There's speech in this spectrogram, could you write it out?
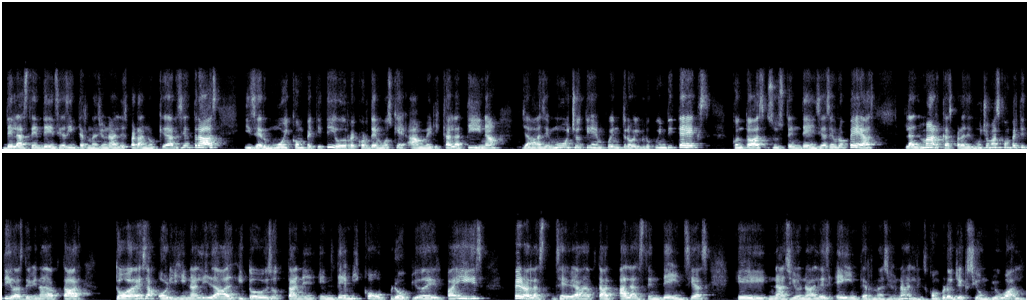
de las tendencias internacionales para no quedarse atrás y ser muy competitivos. Recordemos que América Latina ya hace mucho tiempo entró el grupo Inditex con todas sus tendencias europeas. Las marcas, para ser mucho más competitivas, deben adaptar toda esa originalidad y todo eso tan endémico o propio del país pero se debe adaptar a las tendencias eh, nacionales e internacionales con proyección global.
